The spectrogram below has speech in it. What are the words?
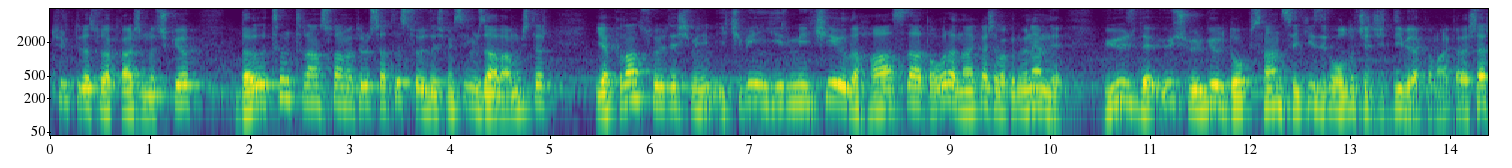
Türk lirası olarak karşımıza çıkıyor. Dağıtım transformatörü satış sözleşmesi imzalanmıştır. Yapılan sözleşmenin 2022 yılı hasılat oranı arkadaşlar bakın önemli. %3,98'dir. Oldukça ciddi bir rakam arkadaşlar.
